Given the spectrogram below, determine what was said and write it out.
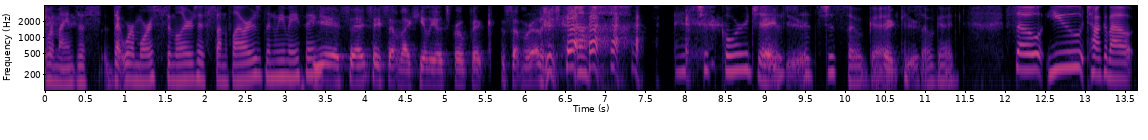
reminds us that we're more similar to sunflowers than we may think. Yeah, so I'd say something like heliotropic, something or others. it's just gorgeous. It's just so good. It's so good. So you talk about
